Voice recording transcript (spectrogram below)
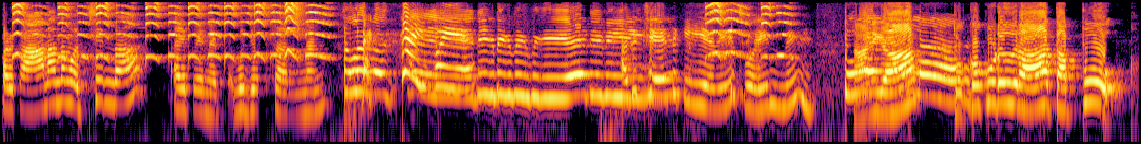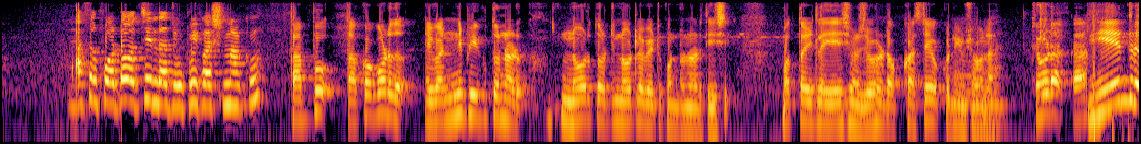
వాడికి ఆనందం వచ్చిందా? అయిపోయినట్టు. బుజ్జి ఒకసారి అది చేతికి ఇయ్యది పోయింది. తొక్కకూడదురా తప్పు. అసలు ఫోటో వచ్చిందా చూపి ఫస్ట్ నాకు? తప్పు తక్కకూడదు. ఇవన్నీ పీకుతున్నాడు. నోరుతోటి నోట్లో పెట్టుకుంటున్నాడు తీసి. మొత్తం ఇట్లా చేసి చూడండి ఒక్కస్తే ఒక్క నిమిషంలో. చూడక్క. ఏంద్రా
